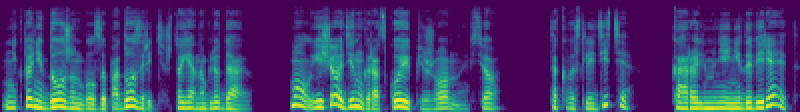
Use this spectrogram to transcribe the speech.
Никто не должен был заподозрить, что я наблюдаю. Мол, еще один городской пижон, и все. Так вы следите? Кароль мне не доверяет?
